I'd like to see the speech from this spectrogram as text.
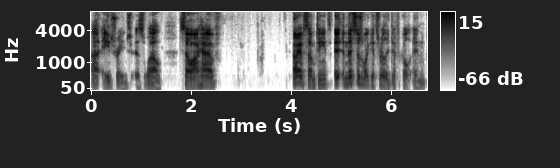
uh age range as well. So i have i have some teens it, and this is what gets really difficult and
